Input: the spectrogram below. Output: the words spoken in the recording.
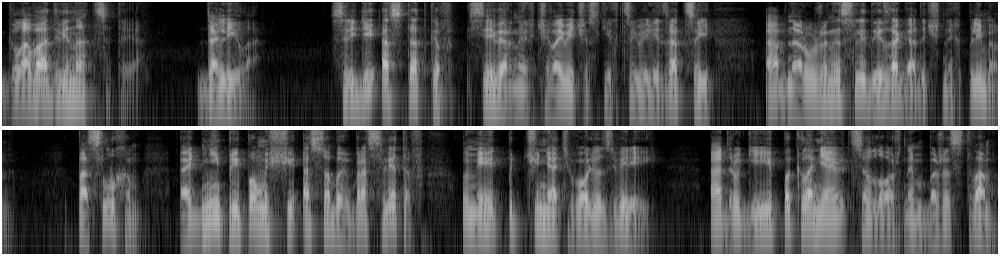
Глава 12. Далила. Среди остатков северных человеческих цивилизаций обнаружены следы загадочных племен. По слухам, одни при помощи особых браслетов умеют подчинять волю зверей, а другие поклоняются ложным божествам.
